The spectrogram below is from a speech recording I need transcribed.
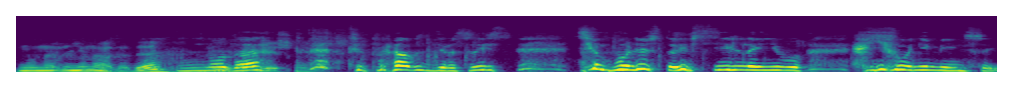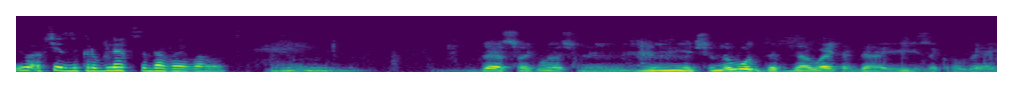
Ну, наверное, не надо, да? Ну Лишь- да. лишнее. Ты прав, сдержись. Тем более, что и в сильно его, его не меньше. И вообще закругляться давай, Володь. Да, согласен, не, не меньше. Ну вот, да- давай тогда и закругляй.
